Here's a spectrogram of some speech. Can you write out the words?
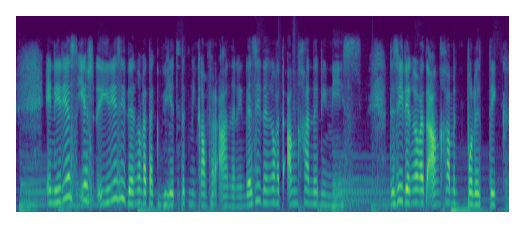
En hierdie is eers hierdie is die dinge wat ek weet wat ek nie kan verander nie. Dis die dinge wat aangaan in die nuus. Dis die dinge wat aangaan met politiek.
